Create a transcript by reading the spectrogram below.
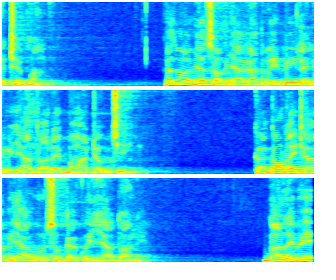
လက်ထက်မှာကသဗ္ဗမြတ်စွာဘုရားကတပိတ်ပေးလိုက်လို့ရသွားတဲ့မဟာတုတ်ကြီးကံကောင်းလိုက်တာဘုရားကိုဆုံးကပ်ခွင့်ရသွားတယ်ငါလည်းပဲ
